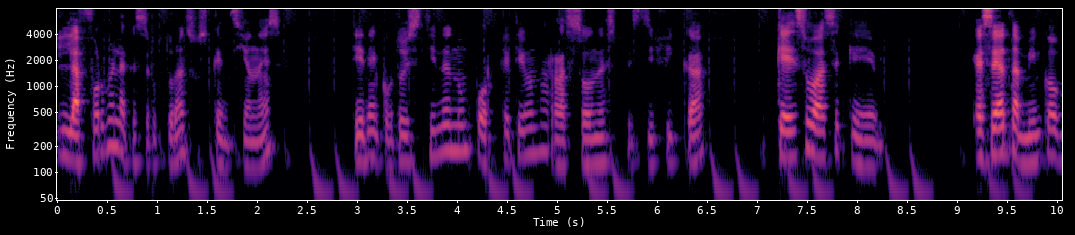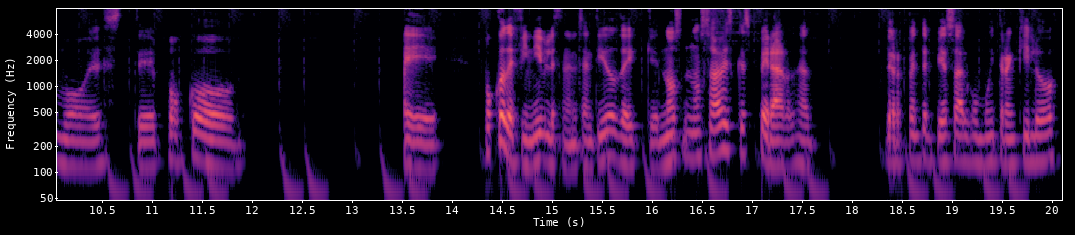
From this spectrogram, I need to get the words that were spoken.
la forma en la que estructuran sus canciones tienen, como tú dices, tienen un porqué, tienen una razón específica que eso hace que sea también como este poco eh, poco definibles en el sentido de que no, sabes qué esperar. O sea, de repente empieza algo muy tranquilo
